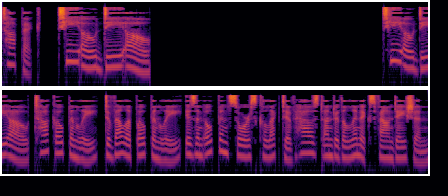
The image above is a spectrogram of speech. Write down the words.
TODO TODO Talk Openly, Develop Openly is an open-source collective housed under the Linux Foundation.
